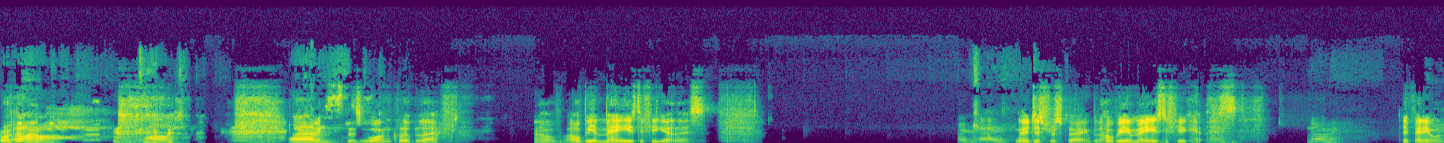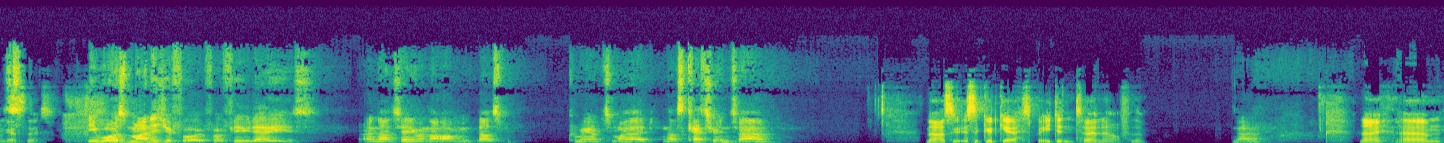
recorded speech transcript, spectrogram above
Well oh, God. Um, Chris, there's one club left. I'll, I'll be amazed if you get this. okay. No disrespect, but I'll be amazed if you get this. No. If anyone gets this. He was manager for it for a few days, and that's the only one that I'm, that's coming up to my head, and that's Kettering Town. No, it's a, it's a good guess, but he didn't turn out for them. No. No. Um,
